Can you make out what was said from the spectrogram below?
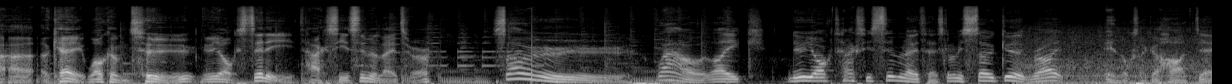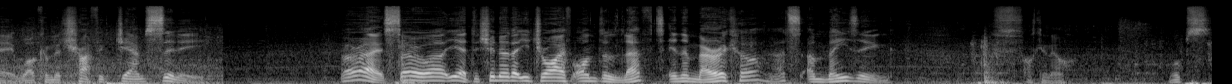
Uh, okay, welcome to New York City Taxi Simulator. So, wow, like, New York Taxi Simulator is gonna be so good, right? It looks like a hard day. Welcome to Traffic Jam City. Alright, so, uh, yeah, did you know that you drive on the left in America? That's amazing. Fucking hell. Whoops.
